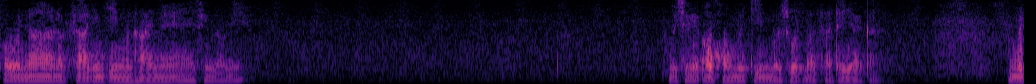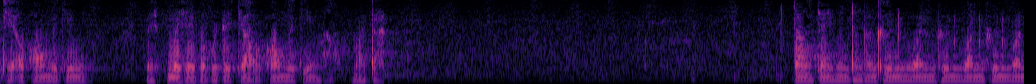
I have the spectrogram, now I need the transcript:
ภาวนารักษาจริง ๆ มันหายแม้สิ่งเหล่านี้ไม่ใช่เอาของไม่จริงมาสวดมาสาธยายกัน ไม่ใช่เอาของไม่จริง ไม่ใช่พระพุทธเจ้าเอาของไม่จริงมาตรัส ตั้งใจมันทั้งกลางคืนวันคืนวันคืนวัน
